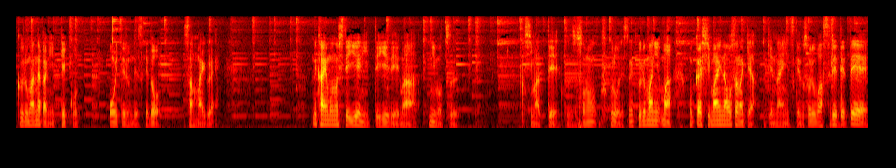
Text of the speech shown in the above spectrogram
車の中に結構置いてるんですけど3枚ぐらいで買い物して家に行って家でまあ荷物しまってその袋をですね車にまあもう一回しまい直さなきゃいけないんですけどそれを忘れてて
